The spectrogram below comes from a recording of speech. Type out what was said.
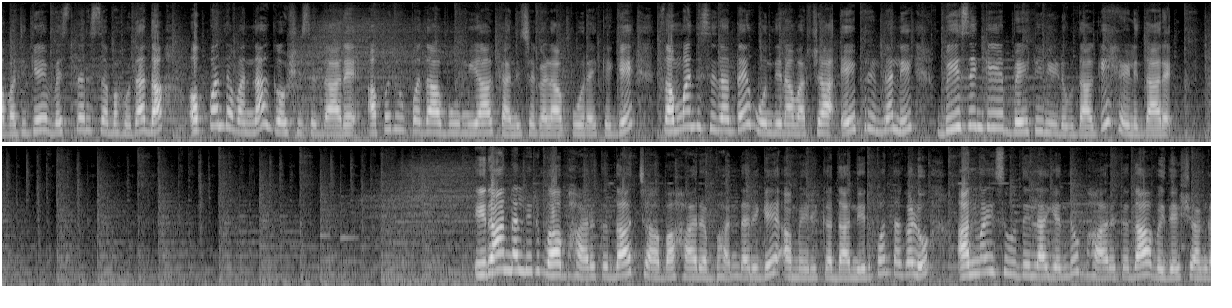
ಅವಧಿಗೆ ವಿಸ್ತರಿಸಬಹುದಾದ ಒಪ್ಪಂದವನ್ನ ಘೋಷಿಸಿದ್ದಾರೆ. ಅಪರೂಪದ ಭೂಮಿಯ ಖನಿಜಗಳ ಪೂರೈಕೆಗೆ ಸಂಬಂಧಿಸಿದಂತೆ ಮುಂದಿನ ವರ್ಷ ಏಪ್ರಿಲ್ನಲ್ಲಿ ಬೀಜಿಂಗ್ಗೆ ಭೇಟಿ ನೀಡುವುದಾಗಿ ಹೇಳಿದ್ದಾರೆ. ಇರಾನ್ನಲ್ಲಿರುವ ಭಾರತದ ಚಾಬಹಾರ್ ಬಂದರಿಗೆ ಅಮೆರಿಕದ ನಿರ್ಬಂಧಗಳು ಅನ್ವಯಿಸುವುದಿಲ್ಲ ಎಂದು ಭಾರತದ ವಿದೇಶಾಂಗ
